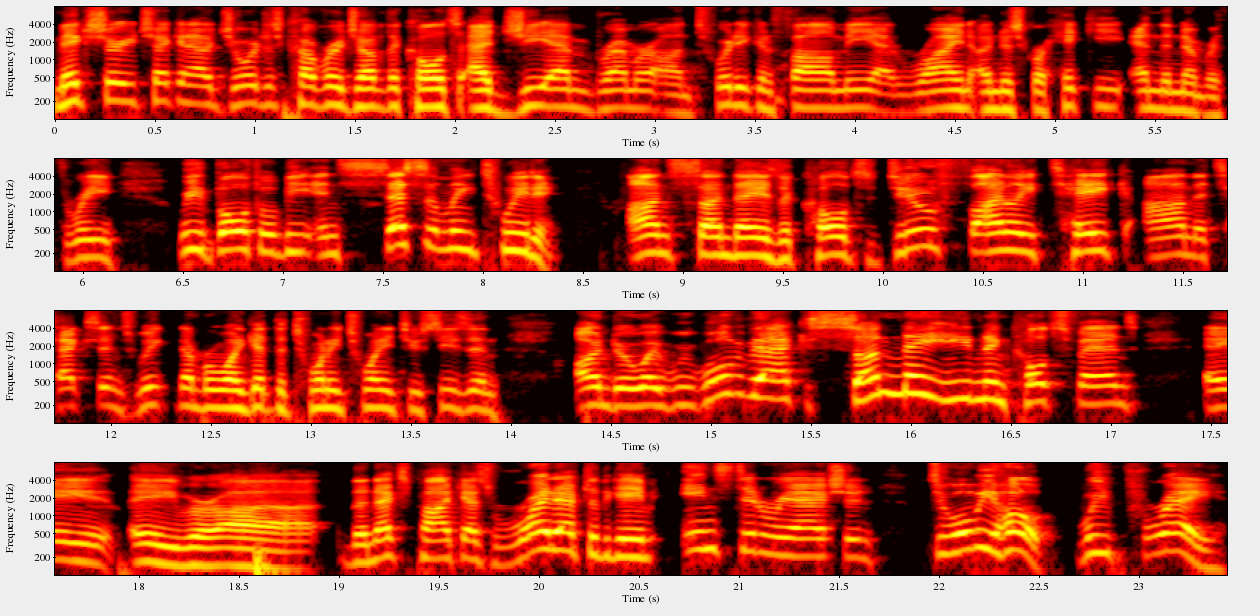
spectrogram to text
make sure you're checking out George's coverage of the Colts at GM Bremer on Twitter. You can follow me at Ryan underscore Hickey and the number three. We both will be incessantly tweeting on Sunday as the Colts do finally take on the Texans. Week number one, get the 2022 season underway. We will be back Sunday evening, Colts fans. A a uh, the next podcast right after the game, instant reaction to what we hope, we pray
